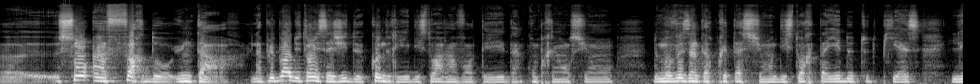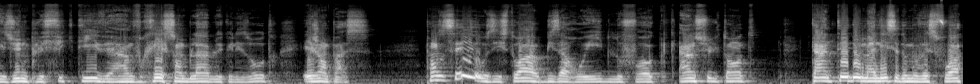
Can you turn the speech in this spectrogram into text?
euh, sont un fardeau, une tare. La plupart du temps, il s'agit de conneries, d'histoires inventées, d'incompréhensions, de mauvaises interprétations, d'histoires taillées de toutes pièces, les unes plus fictives et invraisemblables que les autres, et j'en passe. Pensez aux histoires bizarroïdes, loufoques, insultantes, teintées de malice et de mauvaise foi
